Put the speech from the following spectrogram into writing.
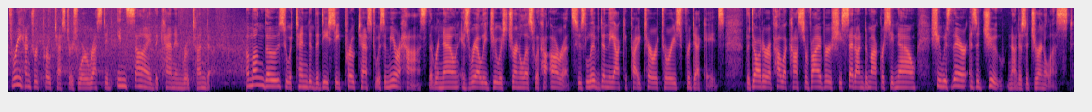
300 protesters were arrested inside the Cannon Rotunda. Among those who attended the D.C. protest was Amira Hass, the renowned Israeli Jewish journalist with Haaretz, who's lived in the occupied territories for decades. The daughter of Holocaust survivors, she said on Democracy Now! she was there as a Jew, not as a journalist.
